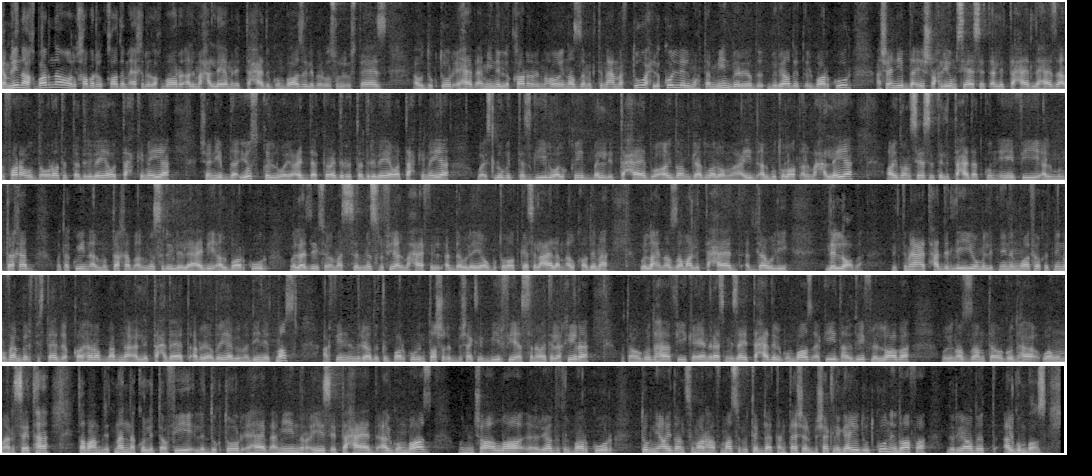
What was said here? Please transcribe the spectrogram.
كاملين أخبارنا والخبر القادم آخر الأخبار المحلية من اتحاد الجمباز اللي بيرأسه الاستاذ أو الدكتور إيهاب أمين اللي قرر إن هو ينظم اجتماع مفتوح لكل المهتمين برياضة الباركور عشان يبدأ يشرح ليهم سياسة الاتحاد لهذا الفرع والدورات التدريبية والتحكيمية عشان يبدأ يثقل ويعد الكوادر التدريبية والتحكيمية وأسلوب التسجيل والقيد بالاتحاد وأيضا جدول ومواعيد البطولات المحلية. أيضا سياسة الاتحاد هتكون إيه في المنتخب وتكوين المنتخب المصري للاعبي الباركور والذي سيمثل مصر في المحافل الدولية وبطولات كأس العالم القادمة واللي هينظمها الاتحاد الدولي للعبة. الاجتماع اتحدد ليه يوم الاثنين الموافق 2 نوفمبر في استاد القاهرة بمبنى الاتحادات الرياضية بمدينة نصر عارفين إن رياضة الباركور انتشرت بشكل كبير في السنوات الأخيرة وتواجدها في كيان رسمي زي اتحاد الجمباز أكيد هيضيف للعبة وينظم تواجدها وممارستها. طبعا بنتمنى كل التوفيق للدكتور إيهاب أمين رئيس اتحاد الجمباز وإن ان شاء الله رياضة الباركور تجني أيضا ثمارها في مصر وتبدأ تنتشر بشكل جيد وتكون إضافة لرياضة الجمباز.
